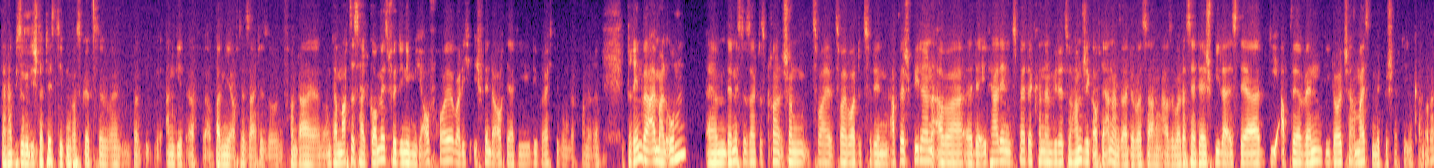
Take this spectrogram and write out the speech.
dann habe ich sogar die Statistiken, was Götze weil, weil, angeht, auf, bei mir auf der Seite so. Von daher. Und dann macht es halt Gomez, für den ich mich auch freue, weil ich, ich finde auch, der hat die, die Berechtigung da vorne drin. Drehen wir einmal um. Ähm, Dennis, du sagtest schon zwei, zwei Worte zu den Abwehrspielern, aber äh, der Italien-Experte kann dann wieder zu Hamsik auf der anderen Seite was sagen. Also weil das ja der Spieler ist, der die Abwehr, wenn die Deutsche am meisten mit beschäftigen kann, oder?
